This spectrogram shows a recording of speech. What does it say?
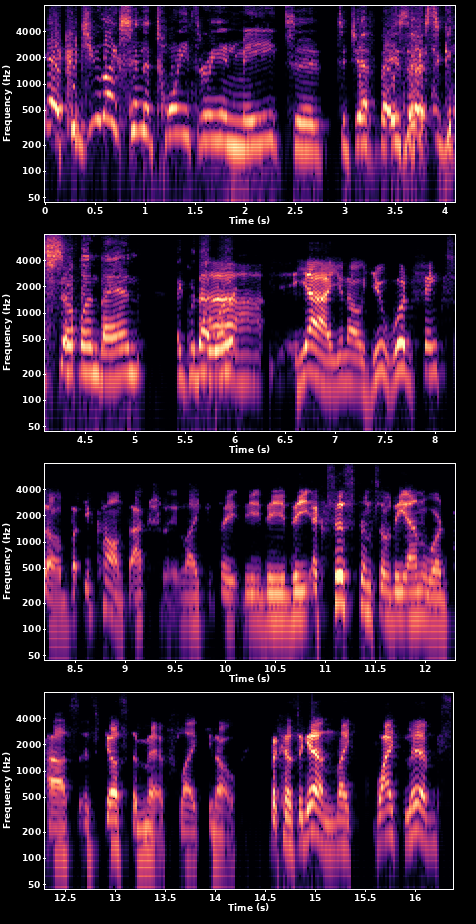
yeah, could you like send a 23 and me to to Jeff Bezos to get yourself unbanned? Like, would that work? Uh, yeah, you know, you would think so, but you can't actually. Like the the the, the existence of the N-word pass is just a myth. Like you know, because again, like white libs,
